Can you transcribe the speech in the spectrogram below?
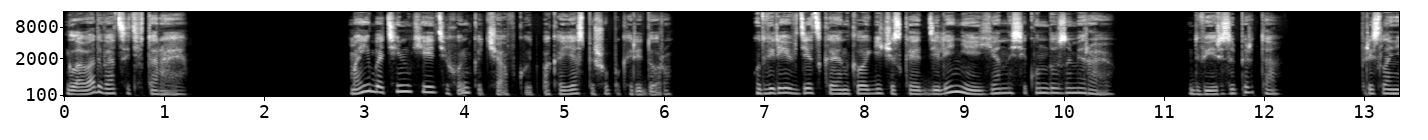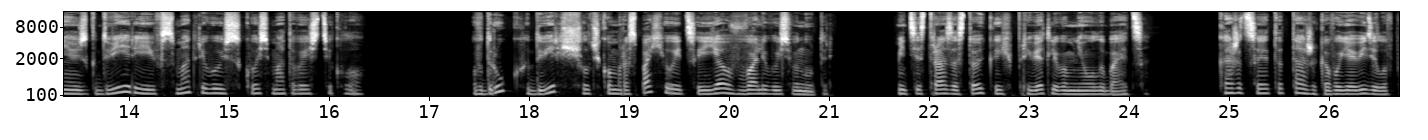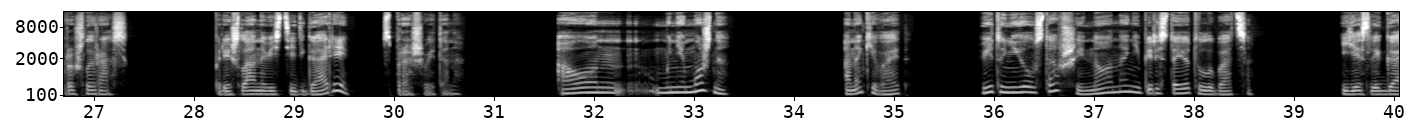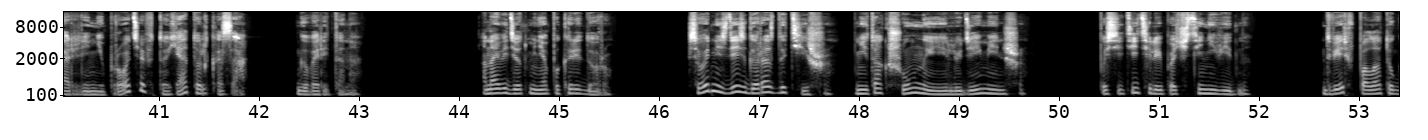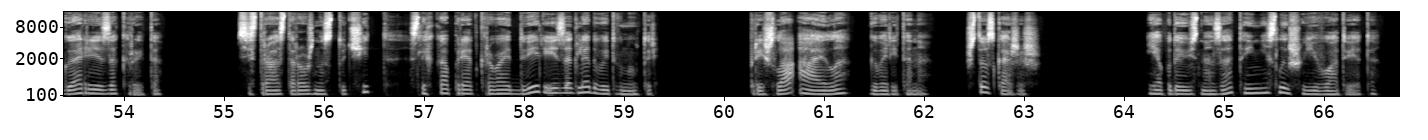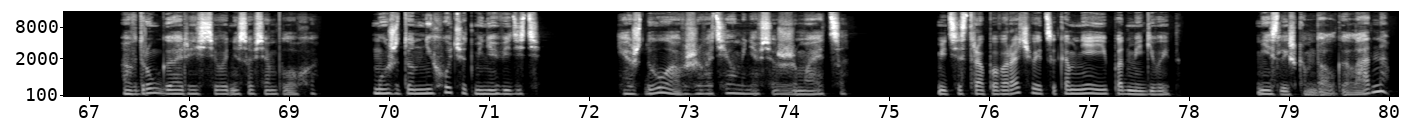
Глава 22. Мои ботинки тихонько чавкают, пока я спешу по коридору. У дверей в детское онкологическое отделение я на секунду замираю. Дверь заперта. Прислоняюсь к двери и всматриваюсь сквозь матовое стекло. Вдруг дверь щелчком распахивается, и я вваливаюсь внутрь. Медсестра за стойкой приветливо мне улыбается. Кажется, это та же, кого я видела в прошлый раз. «Пришла навестить Гарри?» Спрашивает она. А он мне можно? Она кивает. Вид у нее уставший, но она не перестает улыбаться. Если Гарри не против, то я только за, говорит она. Она ведет меня по коридору. Сегодня здесь гораздо тише, не так шумно и людей меньше. Посетителей почти не видно. Дверь в палату Гарри закрыта. Сестра осторожно стучит, слегка приоткрывает дверь и заглядывает внутрь. «Пришла Айла», — говорит она. «Что скажешь?» Я подаюсь назад и не слышу его ответа. А вдруг Гарри сегодня совсем плохо? Может, он не хочет меня видеть? Я жду, а в животе у меня все сжимается. Медсестра поворачивается ко мне и подмигивает. «Не слишком долго, ладно?»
